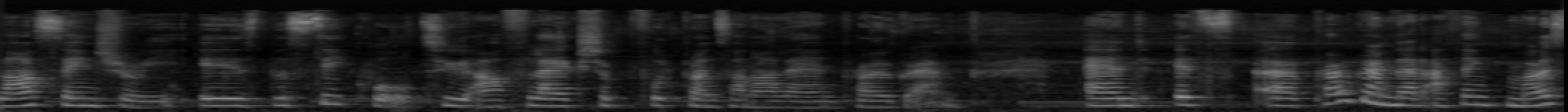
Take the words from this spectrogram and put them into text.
Last Century is the sequel to our flagship Footprints on Our Land program. And it's a program that I think most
